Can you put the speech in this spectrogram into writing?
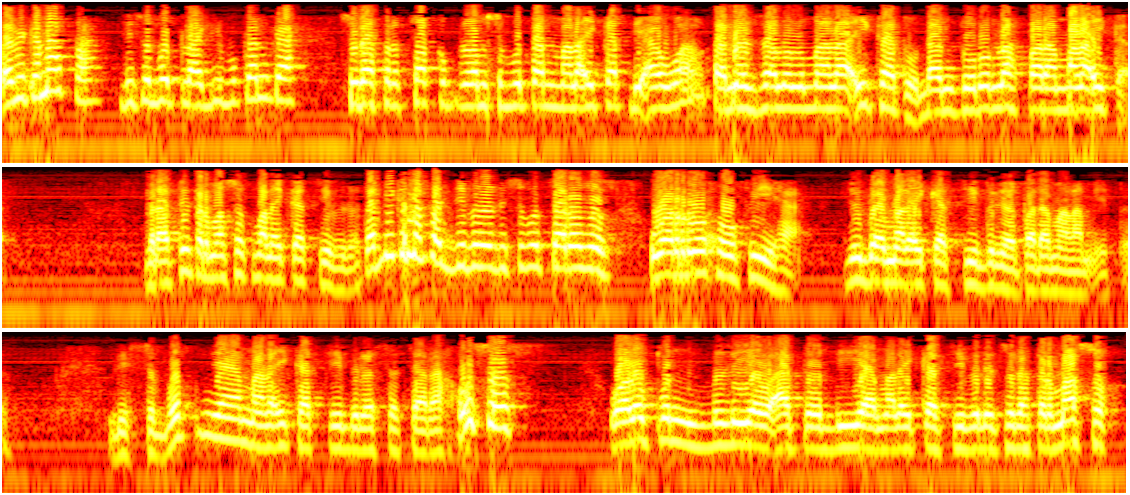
Tapi kenapa disebut lagi? Bukankah sudah tercakup dalam sebutan malaikat di awal tanazzalul malaikatu dan turunlah para malaikat. Berarti termasuk malaikat Jibril. Tapi kenapa Jibril disebut secara khusus? Warruhu fiha. Juga malaikat Jibril pada malam itu. Disebutnya malaikat Jibril secara khusus walaupun beliau atau dia malaikat Jibril sudah termasuk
